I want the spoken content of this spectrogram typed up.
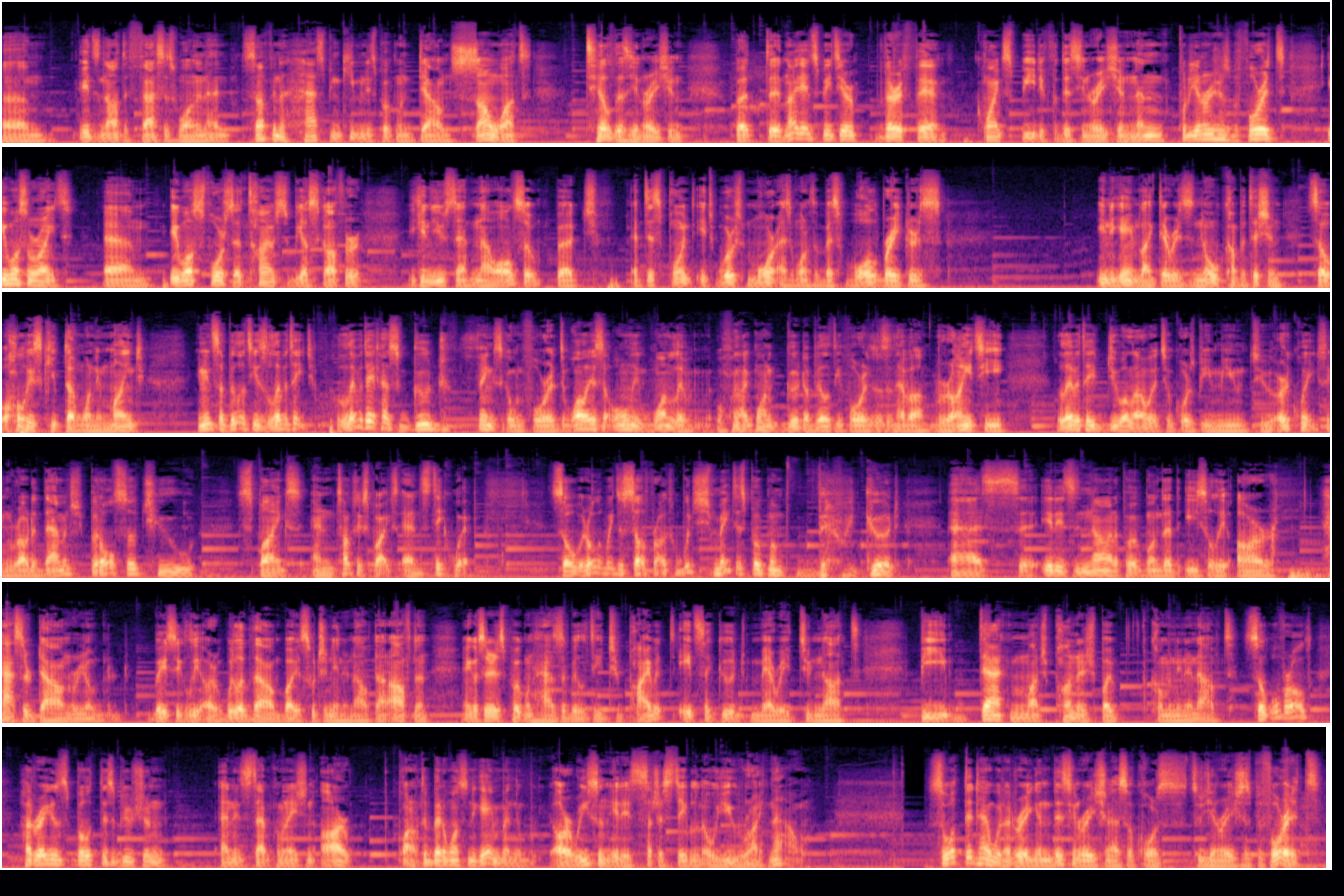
Um, it's not the fastest one, and something that has been keeping this Pokemon down somewhat till this generation. But uh, 98 speed here, very fair, quite speedy for this generation, and for the generations before it, it was alright. Um, it was forced at times to be a scoffer. You can use that now also, but at this point it works more as one of the best wall breakers in the game. Like there is no competition, so always keep that one in mind. In its abilities, Levitate. Levitate has good things going for it. While it's only one like one good ability for it, it doesn't have a variety. Levitate do allow it to, of course, be immune to earthquakes and grounded damage, but also to spikes and toxic spikes and stick whip. So we're all the way to self route, which makes this Pokemon very good, as it is not a Pokemon that easily are hazard down or you know basically are willed down by switching in and out that often. And consider this Pokemon has the ability to pivot, it's a good merit to not be that much punished by coming in and out. So overall, Hydreigon's both distribution and its stab combination are one of the better ones in the game and are reason it is such a stable in OU right now. So what did happen with Hydreigon this generation as of course two generations before it?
